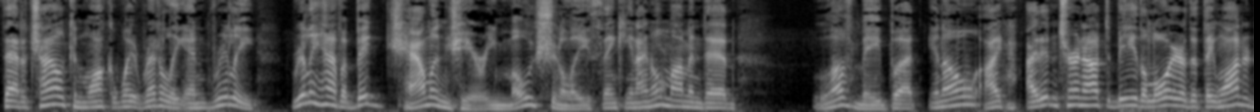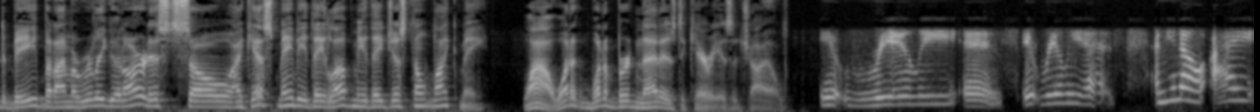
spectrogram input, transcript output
that a child can walk away readily and really really have a big challenge here emotionally thinking, I know mom and dad love me, but you know, I I didn't turn out to be the lawyer that they wanted to be, but I'm a really good artist, so I guess maybe they love me, they just don't like me. Wow, what a what a burden that is to carry as a child. It really is. It really is. And you know, I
